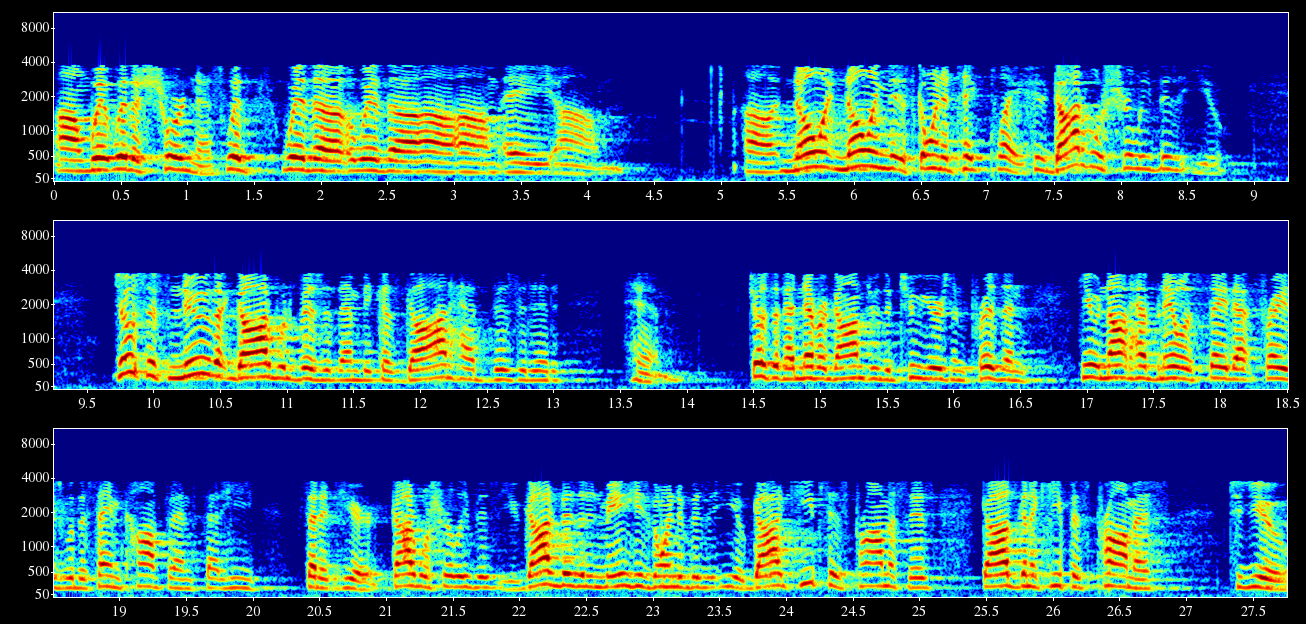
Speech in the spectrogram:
um, with, with assuredness, with with uh, with uh, um, a um, uh, knowing knowing that it's going to take place. God will surely visit you. Joseph knew that God would visit them because God had visited him. Joseph had never gone through the two years in prison. He would not have been able to say that phrase with the same confidence that he said it here. God will surely visit you. God visited me. He's going to visit you. God keeps his promises. God's going to keep his promise to you.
